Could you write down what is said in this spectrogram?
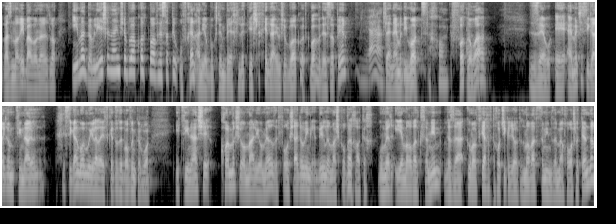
ואז מרי באה ואומרת לו, אמא, גם לי יש עיניים שבוהקות כמו אבני ספיר. ובכן, אניה בוקשטיין בהחלט יש לה עיניים שבוהקות כמו אבני ספיר. יש לה עיניים מדהימות, נכון. יפות נורא. מאוד. זהו, אה, האמת שסיגל גם ציינה, סיגל מאוד מועילה להסכת הזה באופן קבוע. היא ציינה שכל מה שאומלי אומר זה foreshadowing אדיר למה שקורה אחר כך. הוא אומר, יהיה מרבד קסמים, וזה, הוא מבטיח הבטחות שקריות, אז מרבד קסמים זה מאחורה של הטנדר,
